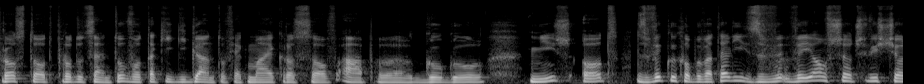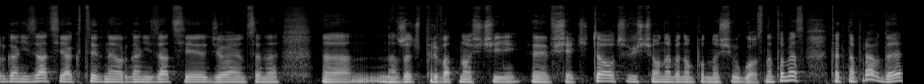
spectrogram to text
prosto od producentów, od takich gigantów jak Microsoft, Apple, Google, niż od zwykłych obywateli, wyjąwszy oczywiście organizacje aktywne, organizacje działające na, na, na rzecz prywatności e, w sieci. To oczywiście one będą podnosiły głos. Natomiast tak naprawdę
